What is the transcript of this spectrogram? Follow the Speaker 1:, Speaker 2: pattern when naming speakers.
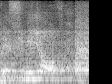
Speaker 1: Pissing me off!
